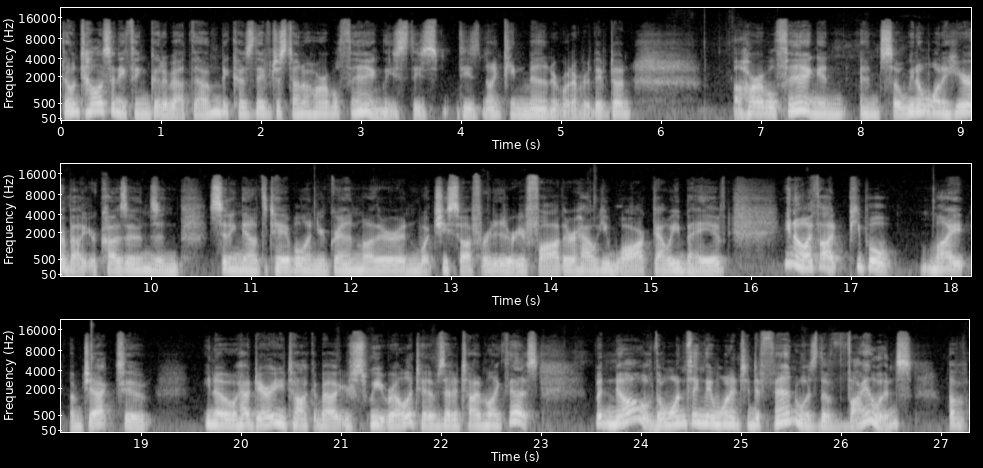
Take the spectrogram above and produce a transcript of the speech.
"Don't tell us anything good about them because they've just done a horrible thing." These these these nineteen men or whatever they've done a horrible thing. And and so we don't want to hear about your cousins and sitting down at the table and your grandmother and what she suffered or your father how he walked how he behaved. You know i thought people might object to you know how dare you talk about your sweet relatives at a time like this. But no the one thing they wanted to defend was the violence of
